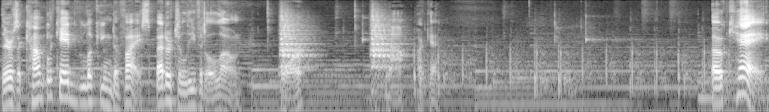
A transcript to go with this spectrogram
There's a complicated looking device. Better to leave it alone. Or... No. Okay. Okay.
